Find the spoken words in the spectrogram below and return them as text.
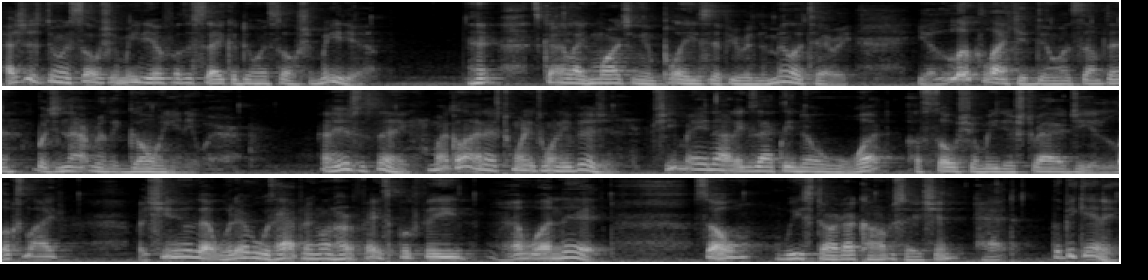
That's just doing social media for the sake of doing social media. it's kind of like marching in place if you're in the military. You look like you're doing something, but you're not really going anywhere. Now, here's the thing my client has 2020 vision. She may not exactly know what a social media strategy looks like, but she knew that whatever was happening on her Facebook feed, that wasn't it. So we start our conversation at the beginning.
